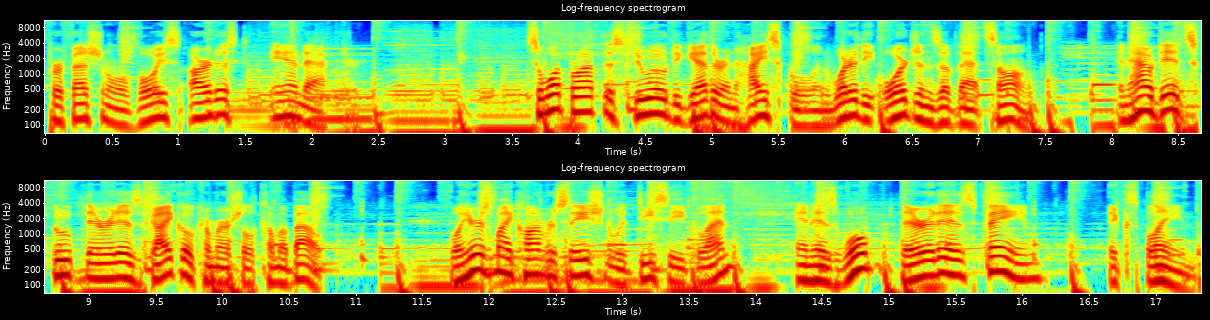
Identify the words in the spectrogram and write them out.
professional voice artist, and actor. So, what brought this duo together in high school, and what are the origins of that song? And how did Scoop There It Is Geico commercial come about? Well, here's my conversation with DC Glenn and his whoop, there it is, fame explained.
